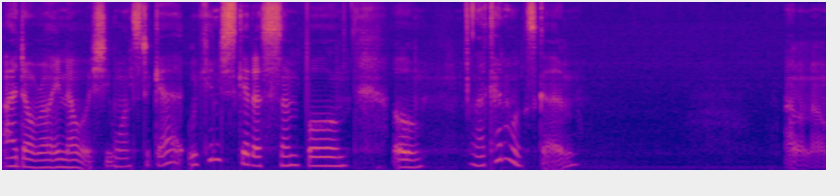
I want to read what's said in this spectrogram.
I don't really know what she wants to get. We can just get a simple oh, that kind of looks good. I don't know.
